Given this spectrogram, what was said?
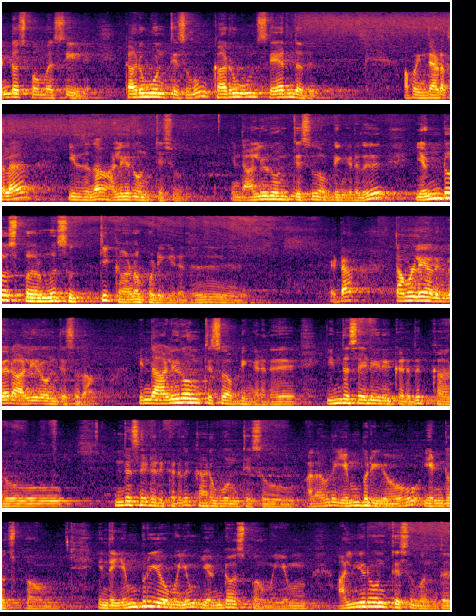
எண்டோஸ்பர்ம சீடு கருவூன் திசுவும் கருவும் சேர்ந்தது. அப்போ இந்த இடத்துல இதுதான் அலிரோன் திசு. இந்த அலிரோன் திசு அப்படிங்கிறது எண்டோஸ்பர்மை சுற்றி காணப்படுகிறது. ரைட்டா தமிழ்லேயே அதுக்கு பேர் அலிரோன் திசு தான் இந்த அலிரோன் திசு அப்படிங்கிறது இந்த சைடு இருக்கிறது கரு. இந்த சைடு இருக்கிறது கருவோன் திசு அதாவது எம்பிரியோ எண்டோஸ்பம் இந்த எம்பிரியோவையும் எண்டோஸ்பமையும் அலிரோன் திசு வந்து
